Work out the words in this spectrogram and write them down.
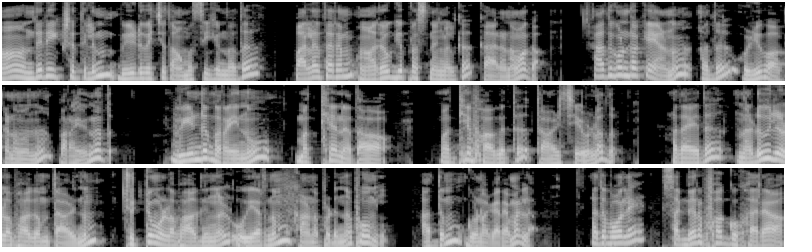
ആ അന്തരീക്ഷത്തിലും വീട് വെച്ച് താമസിക്കുന്നത് പലതരം ആരോഗ്യ പ്രശ്നങ്ങൾക്ക് കാരണമാകാം. അതുകൊണ്ടൊക്കെയാണ് അത് ഒഴിവാക്കണമെന്ന് പറയുന്നത്. വീണ്ടും പറയുന്നു മധ്യനത മധ്യഭാഗത്ത് താഴ്ചയുള്ളത്. അതായത് നടുവിലുള്ള ഭാഗം താഴ്ന്നും ചുറ്റുമുള്ള ഭാഗങ്ങൾ ഉയർന്നും കാണപ്പെടുന്ന ഭൂമി. അതും ഗുണകരമല്ല. അതുപോലെ സഗർഭഗുഹര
